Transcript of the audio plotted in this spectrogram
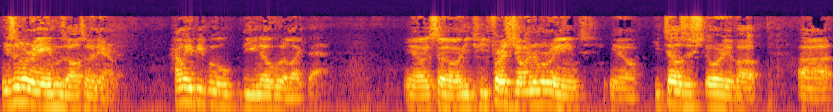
He's a Marine who's also an airman. How many people do you know who are like that? You know, so he, he first joined the Marines. You know, he tells his story about uh,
